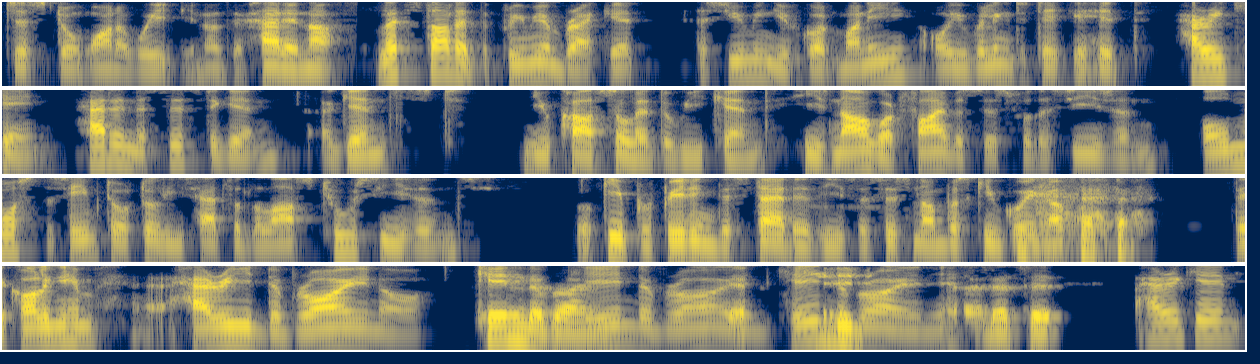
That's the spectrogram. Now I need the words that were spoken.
just don't want to wait. You know, they've had enough. Let's start at the premium bracket, assuming you've got money or you're willing to take a hit. Harry Kane had an assist again against Newcastle at the weekend. He's now got five assists for the season, almost the same total he's had for the last two seasons. We'll keep repeating this stat as his assist numbers keep going up. They're calling him Harry De Bruyne or Kane De Bruyne. Kane De Bruyne. Yeah. Kane De Bruyne, yes. Yeah, that's it. Harry Kane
